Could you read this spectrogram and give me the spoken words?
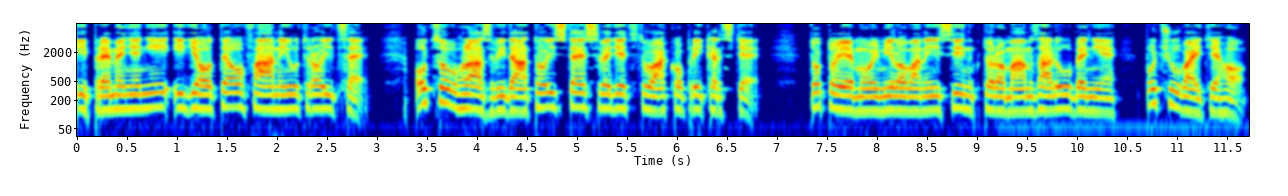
i premenení ide o Teofániu Trojice. Otcov hlas vydá to isté svedectvo ako pri krste. Toto je môj milovaný syn, ktorom mám zalúbenie, počúvajte ho.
